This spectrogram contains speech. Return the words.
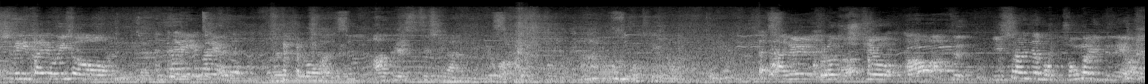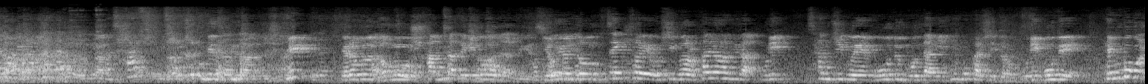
신부님 빨리 오이소. 빨리 빨리. 아, 그래, 스트시나. 자, 다들 들어주십시오. 아, 아무튼 이 술 한잔 먹기 정말 힘드네요. 예, 여러분 너무 감사드리고 용현동 섹터에 오신 걸 환영합니다. 우리 삼지구의 모든 본당이 행복할 수 있도록 우리 모두의 행복을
